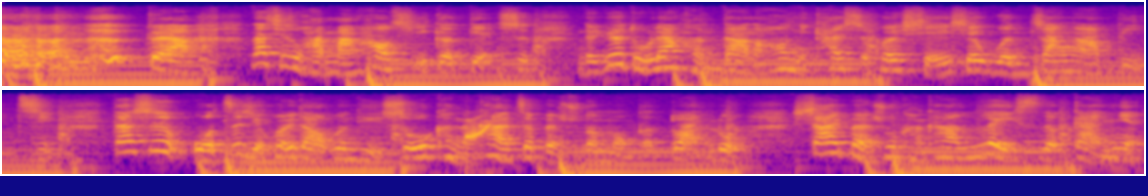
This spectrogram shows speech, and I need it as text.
对啊，那其实我还蛮好奇一个点是，你的阅读量很大，然后你开始会写一些文章啊、笔记，但是我自己会遇到的问题是，我可能看了这本书的某个段落，下一本书可能看到类似的概念，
